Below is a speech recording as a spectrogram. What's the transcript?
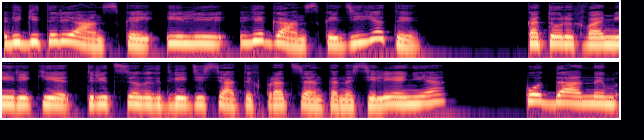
вегетарианской или веганской диеты, которых в Америке 3,2% населения – по данным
